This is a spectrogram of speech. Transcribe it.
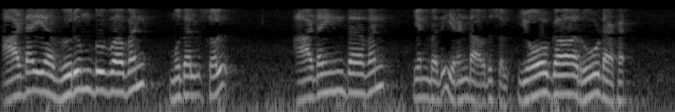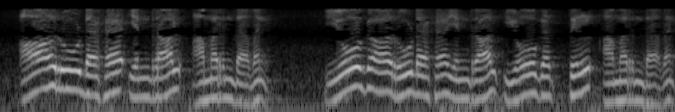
அடைய விரும்புபவன் முதல் சொல் அடைந்தவன் என்பது இரண்டாவது சொல். யோகாரூடக. ஆரூடக என்றால் அமர்ந்தவன். யோகாரூடக என்றால் யோகத்தில் அமர்ந்தவன்.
